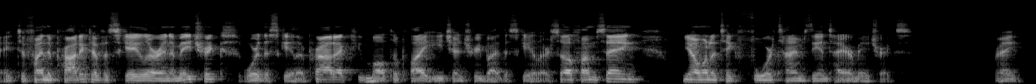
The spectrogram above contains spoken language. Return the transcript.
Okay, to find the product of a scalar and a matrix or the scalar product, you multiply each entry by the scalar. So if I'm saying, you know, I want to take four times the entire matrix, right?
